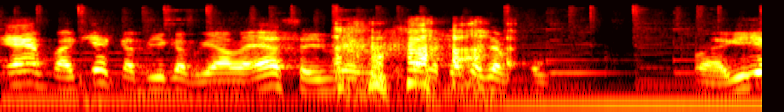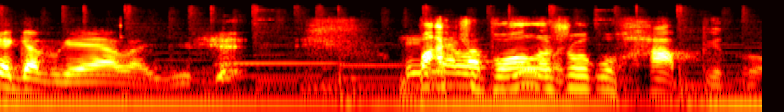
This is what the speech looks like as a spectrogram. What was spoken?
é, Maria Gabi Gabriela, essa aí mesmo. Maria Gabriela. Quem Bate ela bola, foi? jogo rápido.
